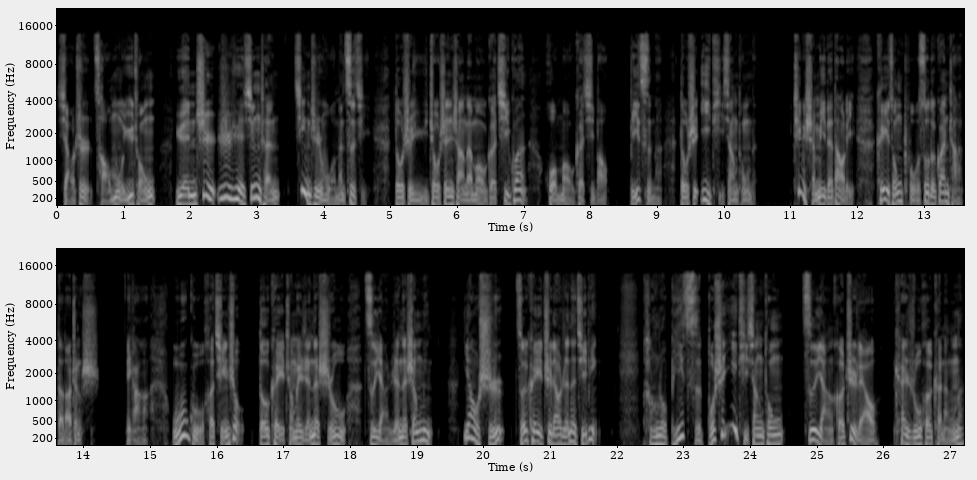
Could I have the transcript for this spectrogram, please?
小至草木鱼虫，远至日月星辰。近至我们自己，都是宇宙身上的某个器官或某个细胞，彼此呢都是一体相通的。这个神秘的道理可以从朴素的观察得到证实。你看啊，五谷和禽兽都可以成为人的食物，滋养人的生命；药食则可以治疗人的疾病。倘若彼此不是一体相通，滋养和治疗该如何可能呢？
